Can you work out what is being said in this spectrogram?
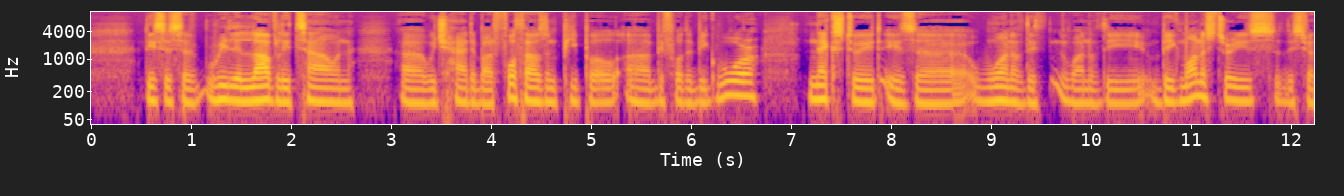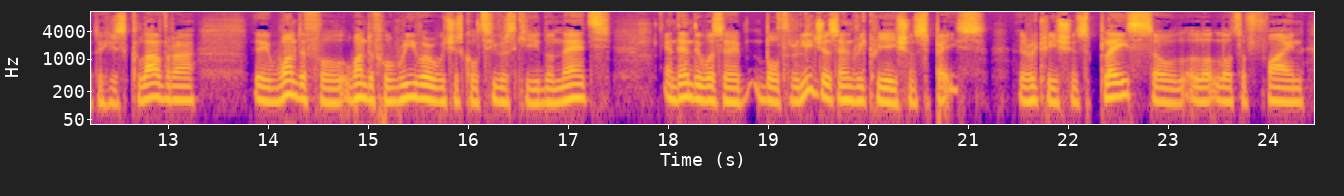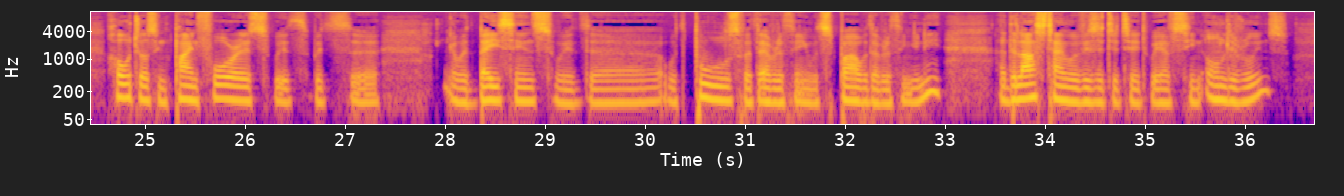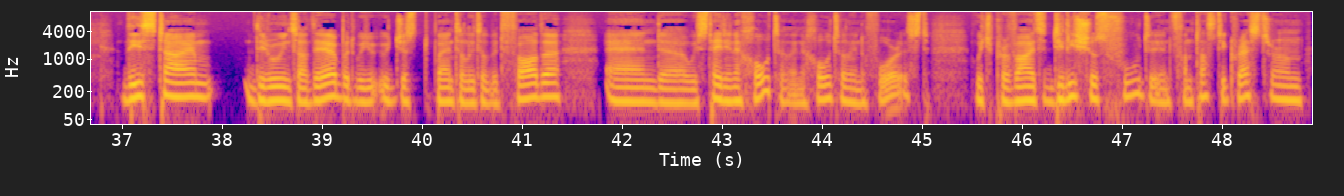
This is a really lovely town uh, which had about 4,000 people uh, before the big war. Next to it is uh, one of the one of the big monasteries, the Sviatohirsk Lavra, a wonderful wonderful river which is called Siversky Donets and then there was a both religious and recreation space a recreation place so lots of fine hotels in pine forests with with uh, with basins with uh, with pools with everything with spa with everything you need. Uh, the last time we visited it we have seen only ruins. This time the ruins are there but we, we just went a little bit further and uh, we stayed in a hotel in a hotel in a forest which provides delicious food and fantastic restaurant.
